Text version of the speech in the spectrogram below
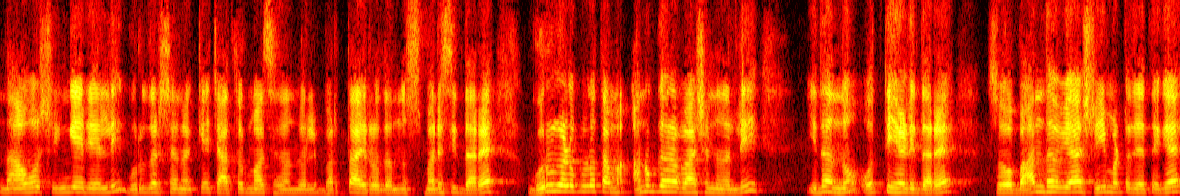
ನಾವು ಶೃಂಗೇರಿಯಲ್ಲಿ ಗುರುದರ್ಶನಕ್ಕೆ ಚಾತುರ್ಮಾಸ್ಯ ಸಂದರ್ಭದಲ್ಲಿ ಬರ್ತಾ ಇರೋದನ್ನು ಸ್ಮರಿಸಿದ್ದಾರೆ. ಗುರುಗಳು ತಮ್ಮ ಅನುಗ್ರಹ ಭಾಷಣದಲ್ಲಿ ಇದನ್ನು ಒತ್ತಿ ಹೇಳಿದ್ದಾರೆ. ಸೊ ಬಾಂಧವ್ಯ ಶ್ರೀಮಠ ಜೊತೆಗೆ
